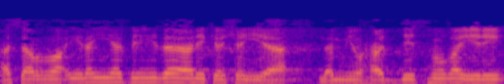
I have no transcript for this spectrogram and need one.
أسر إلي في ذلك شيئا لم يحدثه غيري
